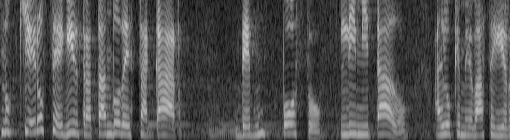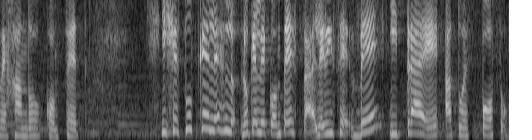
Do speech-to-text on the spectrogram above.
No quiero seguir tratando de sacar de un pozo limitado algo que me va a seguir dejando con sed. Y Jesús, ¿qué es lo que le contesta? Le dice, ve y trae a tu esposo.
